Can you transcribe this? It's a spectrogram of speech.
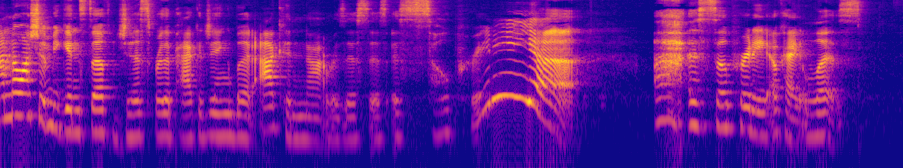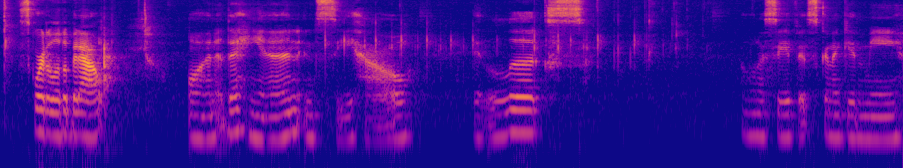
I know I shouldn't be getting stuff just for the packaging, but I could not resist this. It's so pretty. Ah, it's so pretty. Okay, let's squirt a little bit out on the hand and see how it looks. I want to see if it's to give me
